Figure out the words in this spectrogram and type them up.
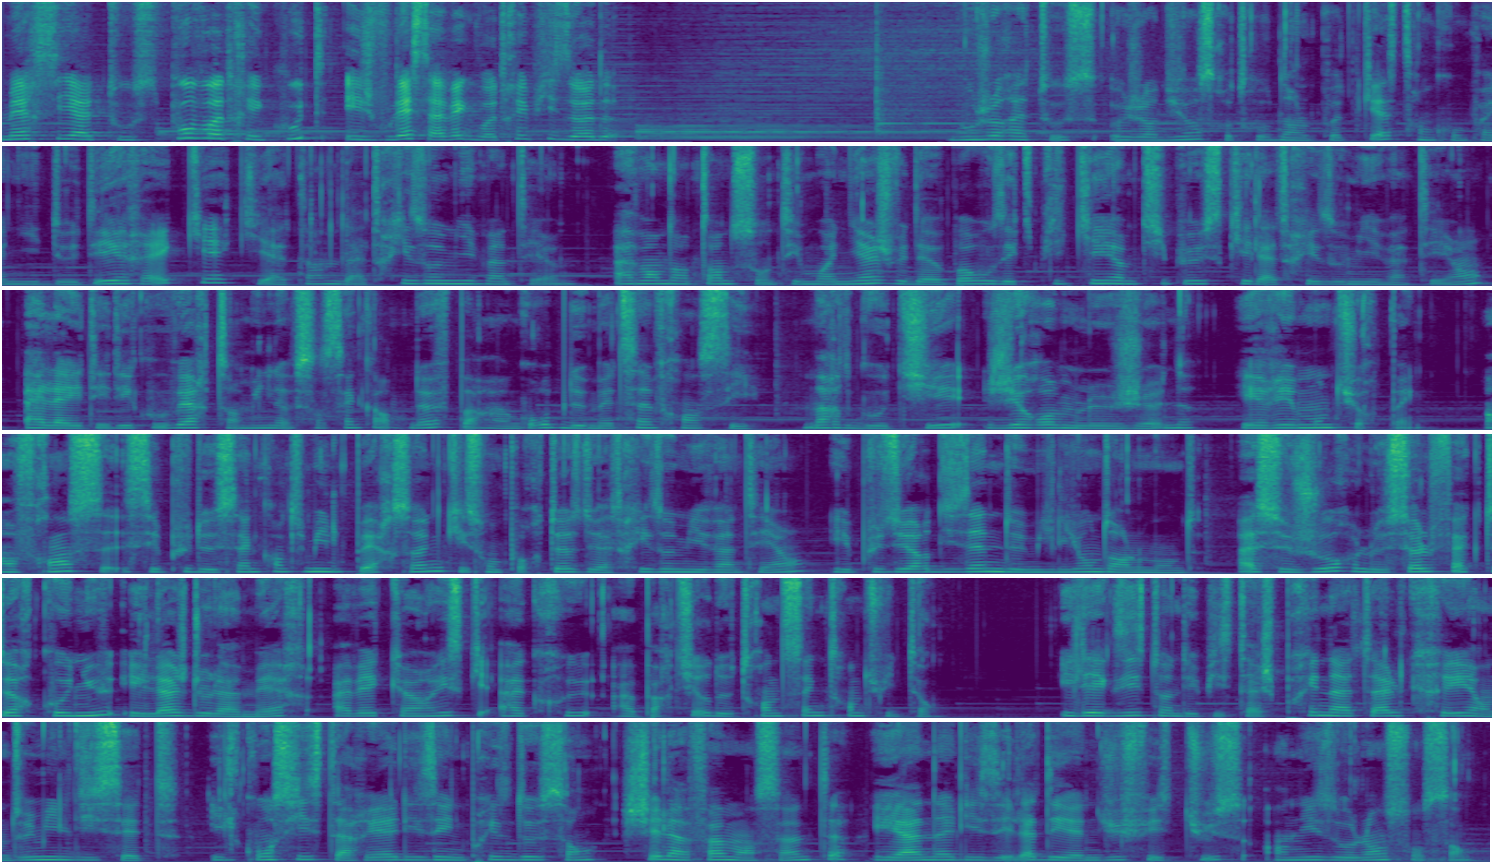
Merci à tous pour votre écoute et je vous laisse avec votre épisode. Bonjour à tous, aujourd'hui on se retrouve dans le podcast en compagnie de Derek qui atteint de la trisomie 21. Avant d'entendre son témoignage, je vais d'abord vous expliquer un petit peu ce qu'est la trisomie 21. Elle a été découverte en 1959 par un groupe de médecins français, Marthe Gauthier, Jérôme Lejeune et Raymond Turpin. En France, c'est plus de 50 000 personnes qui sont porteuses de la trisomie 21 et plusieurs dizaines de millions dans le monde. À ce jour, le seul facteur connu est l'âge de la mère, avec un risque accru à partir de 35-38 ans. Il existe un dépistage prénatal créé en 2017. Il consiste à réaliser une prise de sang chez la femme enceinte et à analyser l'ADN du fœtus en isolant son sang.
